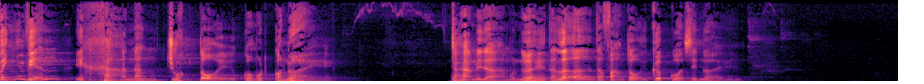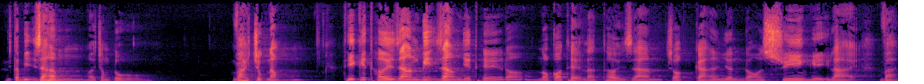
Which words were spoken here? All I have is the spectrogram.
vĩnh viễn cái khả năng chuộc tội của một con người chẳng hạn bây giờ một người ta lỡ ta phạm tội cướp của giết người người ta bị giam ở trong tù vài chục năm, thì cái thời gian bị giam như thế đó, nó có thể là thời gian cho cá nhân đó suy nghĩ lại và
